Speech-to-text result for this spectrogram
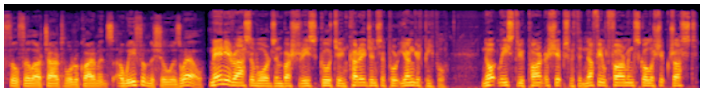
fulfil our charitable requirements away from the show as well. Many RAS awards and bursaries go to encourage and support younger people not least through partnerships with the Nuffield Farming Scholarship Trust,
